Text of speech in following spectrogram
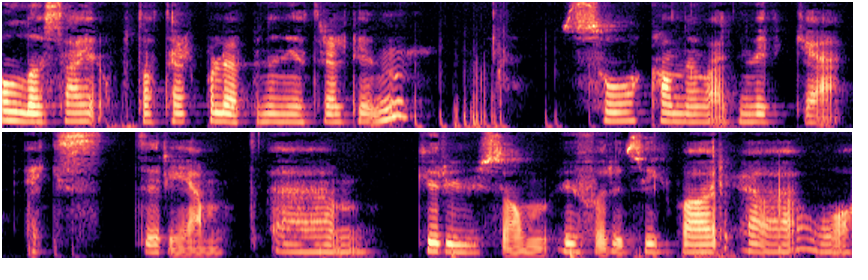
holde seg oppdatert på løpende nyheter hele tiden, så kan jo verden virke ekstremt eh, grusom, uforutsigbar eh, og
